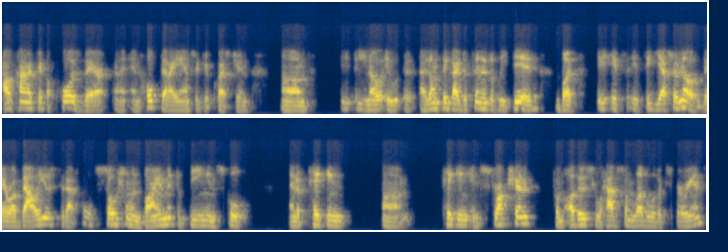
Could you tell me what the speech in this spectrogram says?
I'll kind of take a pause there and, hope that I answered your question. Um, you know, it, I don't think I definitively did, but it's it's a yes or no. There are values to that whole social environment of being in school and of taking um, taking instruction from others who have some level of experience.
